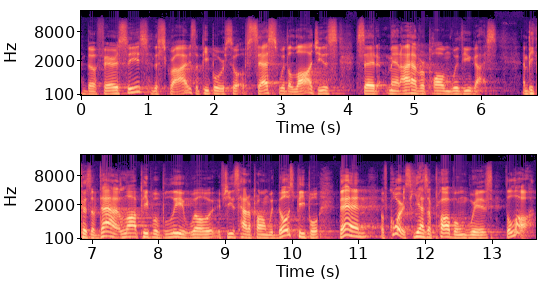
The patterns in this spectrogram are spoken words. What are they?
the Pharisees, the scribes, the people who were so obsessed with the law. Jesus said, Man, I have a problem with you guys. And because of that, a lot of people believe, well, if Jesus had a problem with those people, then, of course, he has a problem with the law.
